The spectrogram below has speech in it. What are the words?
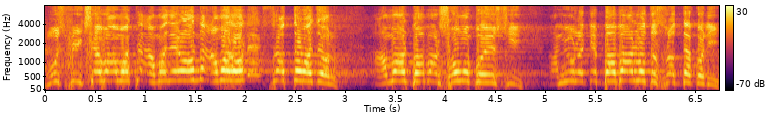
মুশফিক সাহেব আমাদের আমাদের আমার অনেক শ্রদ্ধাভাজন আমার বাবার সমবয়সী। আমি ওনাকে বাবার মতো শ্রদ্ধা করি।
